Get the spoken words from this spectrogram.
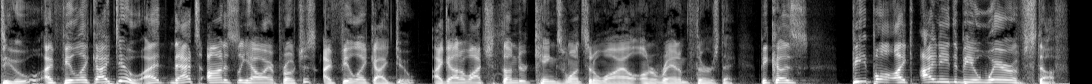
do. I feel like I do. I that's honestly how I approach this. I feel like I do. I got to watch Thunder Kings once in a while on a random Thursday because people like I need to be aware of stuff.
